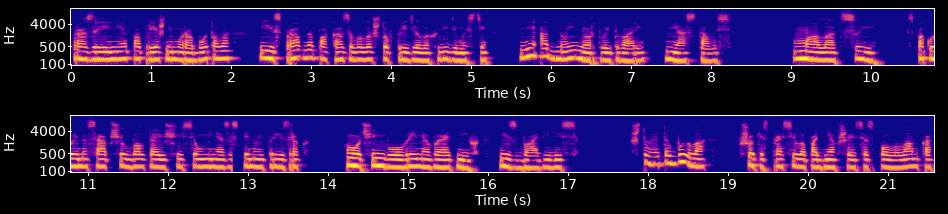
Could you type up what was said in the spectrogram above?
Прозрение по-прежнему работало и исправно показывала, что в пределах видимости ни одной мертвой твари не осталось. «Молодцы!» — спокойно сообщил болтающийся у меня за спиной призрак. «Очень вовремя вы от них избавились». «Что это было?» — в шоке спросила поднявшаяся с пола Ланка,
